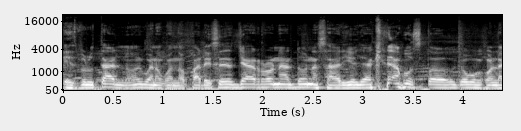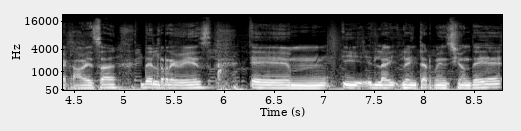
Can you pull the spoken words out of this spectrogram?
es brutal, ¿no? Y bueno, cuando aparece ya Ronaldo Nazario, ya quedamos todos como con la cabeza del revés. eh, y la, intervención de,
